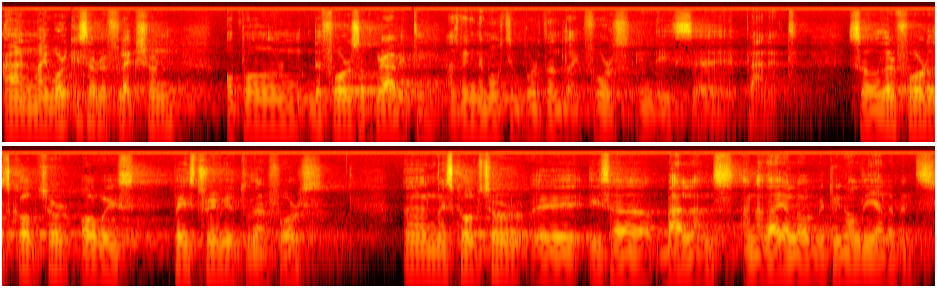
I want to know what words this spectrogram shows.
and my work is a reflection upon the force of gravity as being the most important like force in this uh, planet. So therefore, the sculpture always pays tribute to that force. And my sculpture uh, is a balance and a dialogue between all the elements.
